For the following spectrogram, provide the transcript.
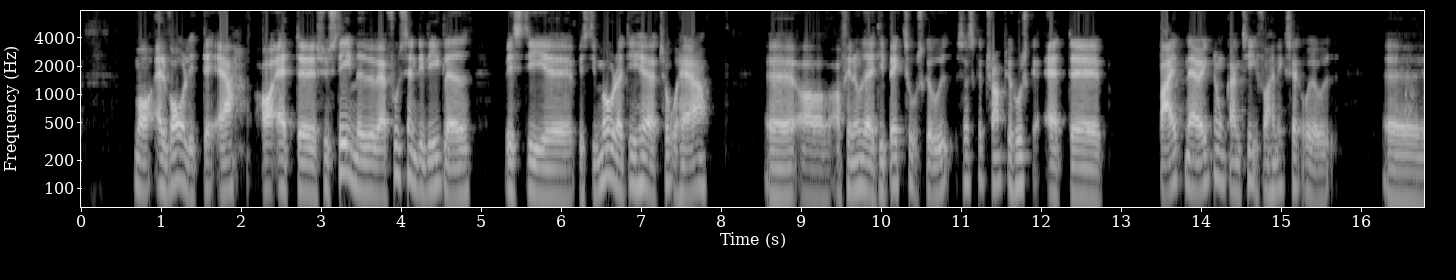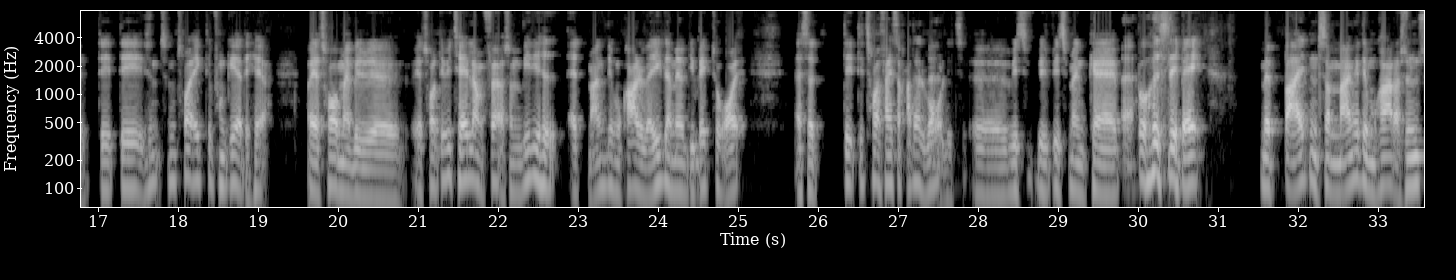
hvor alvorligt det er, og at øh, systemet vil være fuldstændig ligeglade, hvis de, øh, hvis de måler de her to herrer, øh, og, og finder ud af, at de begge to skal ud, så skal Trump jo huske, at øh, Biden er jo ikke nogen garanti for, at han ikke selv ryger ud. Øh, det, det, sådan, sådan tror jeg ikke, det fungerer det her. Og jeg tror, man vil, øh, jeg tror, det vi talte om før som vidighed, at mange demokrater være ligeglade med, om de begge to røg, altså det, det tror jeg faktisk er ret alvorligt. Ja. Øh, hvis, hvis, hvis man kan ja. både slippe af med Biden, som mange demokrater synes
